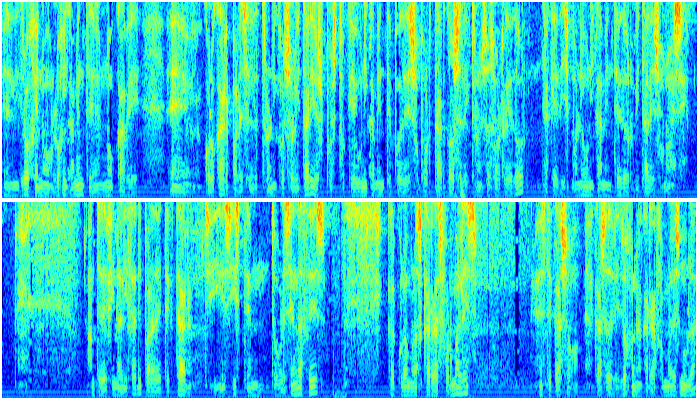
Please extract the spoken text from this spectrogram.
El hidrógeno, lógicamente, no cabe eh, colocar pares electrónicos solitarios, puesto que únicamente puede soportar dos electrones a su alrededor, ya que dispone únicamente de orbitales 1s. Antes de finalizar y para detectar si existen dobles enlaces, calculamos las cargas formales en este caso, en el caso del hidrógeno, la carga formal es nula,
